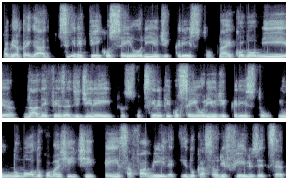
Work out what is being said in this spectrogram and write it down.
para minha pegada. O que significa o senhorio de Cristo na economia, na defesa de direitos? O que significa o senhorio de Cristo no modo como a gente pensa a família, educação de filhos, etc.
